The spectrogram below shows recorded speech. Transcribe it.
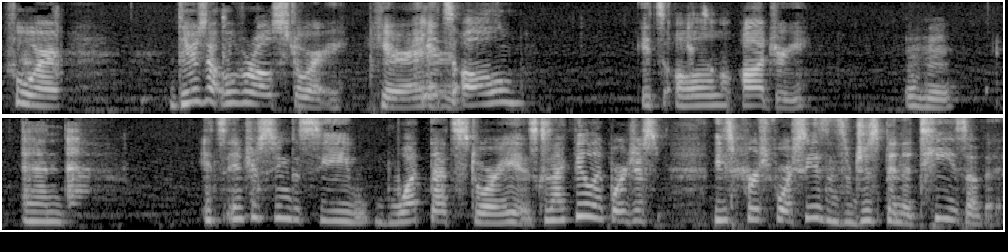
four, there's an overall story here, and it's all it's all Audrey. Mm-hmm. And it's interesting to see what that story is because I feel like we're just these first four seasons have just been a tease of it.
